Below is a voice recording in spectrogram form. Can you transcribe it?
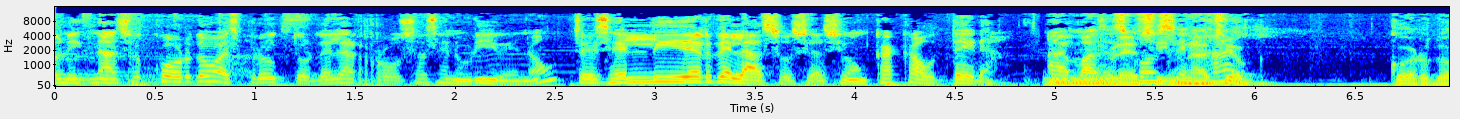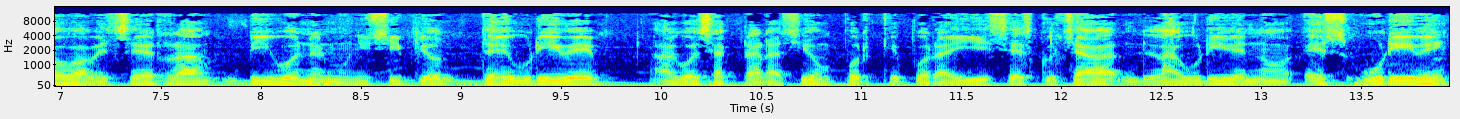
Don Ignacio Córdoba es productor de Las Rosas en Uribe, ¿no? Usted es el líder de la Asociación Cacautera. Mi Además nombre es es. Ignacio Córdoba Becerra, vivo en el municipio de Uribe. Hago esa aclaración porque por ahí se escuchaba la Uribe, no, es Uribe.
